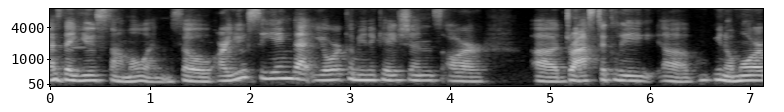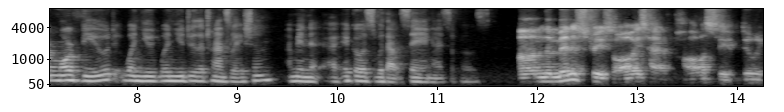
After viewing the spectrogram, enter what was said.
as they use Samoan. So, are you seeing that your communications are uh, drastically, uh, you know, more more viewed when you when you do the translation? I mean, it goes without saying, I suppose. Um, the ministry's always had a policy of doing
